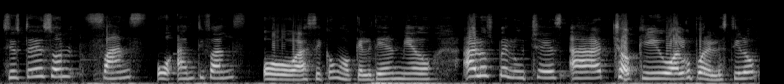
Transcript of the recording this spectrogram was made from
Si ustedes son fans o anti-fans o así como que le tienen miedo a los peluches, a Chucky o algo por el estilo,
